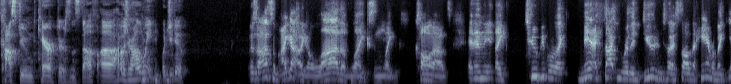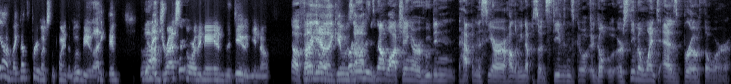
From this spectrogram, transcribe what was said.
costumed characters and stuff, uh, how was your Halloween? What'd you do? it was awesome. I got like a lot of likes and like call outs. And then the, like two people were like, Man, I thought you were the dude until I saw the hammer. I'm like, Yeah, I'm like, that's pretty much the point of the movie. Like they, when Yeah. they dressed Thor, they made him the dude, you know. No, for But yeah, like it was for awesome. who's not watching or who didn't happen to see our Halloween episode, Steven's go, go or Steven went as Bro Thor,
